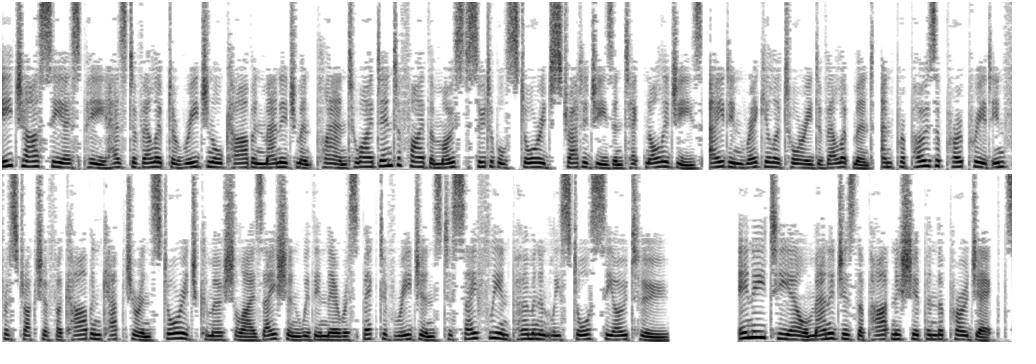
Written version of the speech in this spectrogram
Each RCSP has developed a regional carbon management plan to identify the most suitable storage strategies and technologies, aid in regulatory development, and propose appropriate infrastructure for carbon capture and storage commercialization within their respective regions to safely and permanently store CO2. NETL manages the partnership and the projects.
